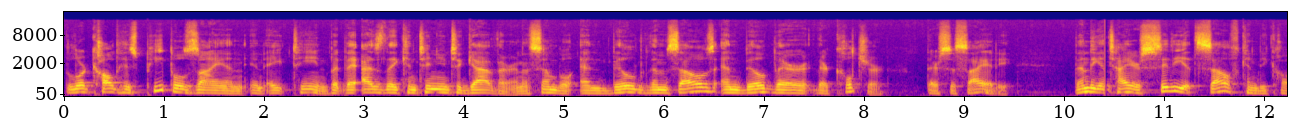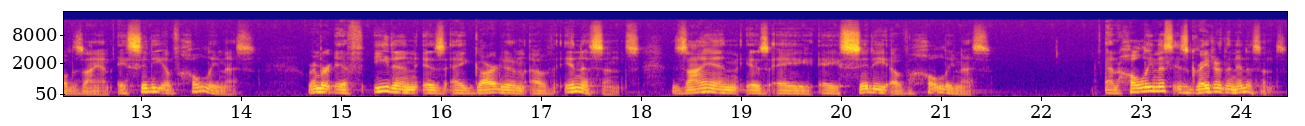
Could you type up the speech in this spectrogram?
The Lord called his people Zion in 18, but they, as they continue to gather and assemble and build themselves and build their, their culture, their society, then the entire city itself can be called Zion, a city of holiness. Remember, if Eden is a garden of innocence, Zion is a, a city of holiness. And holiness is greater than innocence.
